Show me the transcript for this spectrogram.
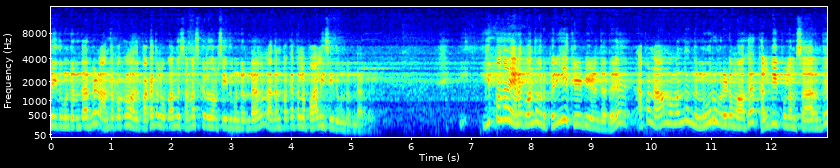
செய்து கொண்டிருந்தார்கள் அந்த பக்கம் அது பக்கத்தில் உட்காந்து சமஸ்கிருதம் செய்து கொண்டிருந்தார்கள் அதன் பக்கத்தில் பாலி செய்து கொண்டிருந்தார்கள். இப்போ தான் எனக்கு வந்து ஒரு பெரிய கேள்வி எழுந்தது. அப்போ நாம் வந்து இந்த நூறு வருடமாக கல்வி புலம் சார்ந்து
